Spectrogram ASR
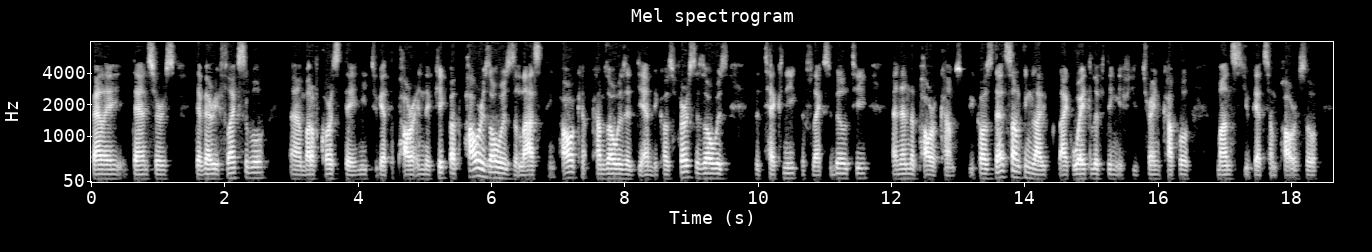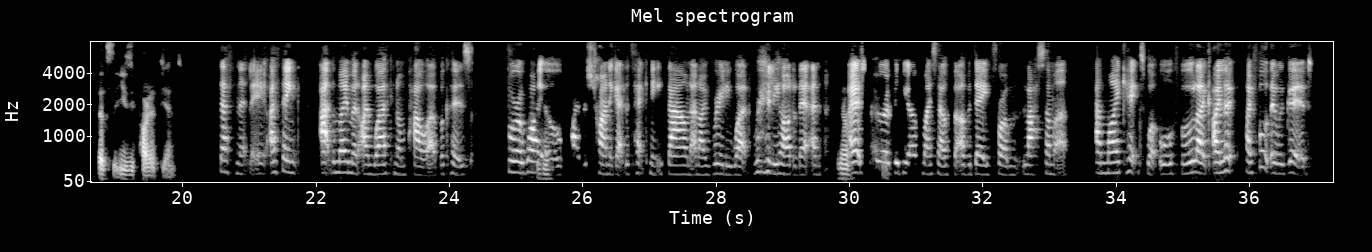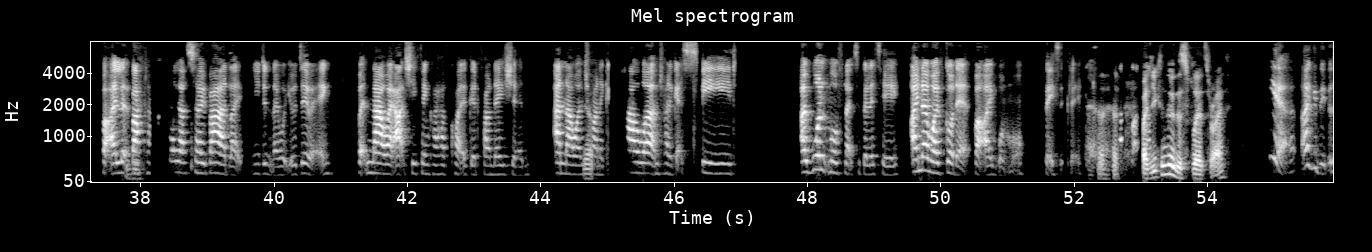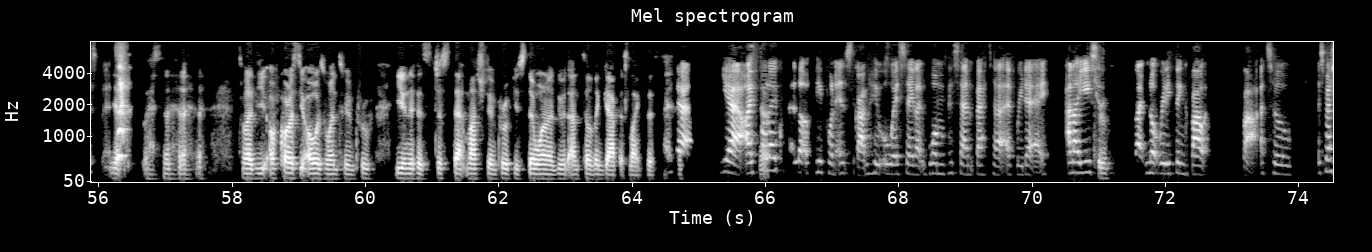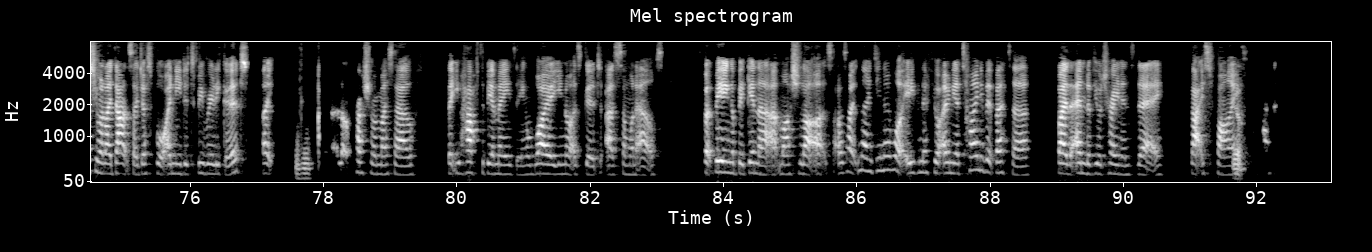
ballet dancers. They're very flexible, um, but of course they need to get the power in the kick. But power is always the last thing. Power comes always at the end because first is always the technique, the flexibility, and then the power comes because that's something like like weightlifting. If you train couple months, you get some power. So that's the easy part at the end. Definitely, I think at the moment I'm working on power because for a while mm-hmm. I was trying to get the technique down and I really worked really hard on it and yeah. I actually saw a video of myself the other day from last summer and my kicks were awful like I look I thought they were good but I look mm-hmm. back and I'm like, that's so bad like you didn't know what you were doing but now I actually think I have quite a good foundation and now I'm yeah. trying to get power I'm trying to get speed I want more flexibility I know I've got it but I want more basically but you can do the splits right yeah, I can do this bit. Yeah. but you, of course, you always want to improve, even if it's just that much to improve. You still want to do it until the gap is like this. yeah, yeah. I follow yeah. quite a lot of people on Instagram who always say like one percent better every day, and I used True. to like not really think about that at all. Especially when I dance, I just thought I needed to be really good. Like mm-hmm. a lot of pressure on myself that you have to be amazing, and why are you not as good as someone else? But being a beginner at martial arts, I was like, no, do you know what? Even if you're only a tiny bit better by the end of your training today, that is fine. Yeah.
